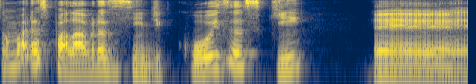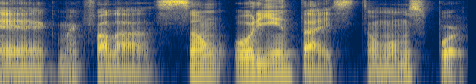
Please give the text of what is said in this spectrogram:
são várias palavras assim de coisas que é, como é que fala? São orientais. Então vamos supor.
